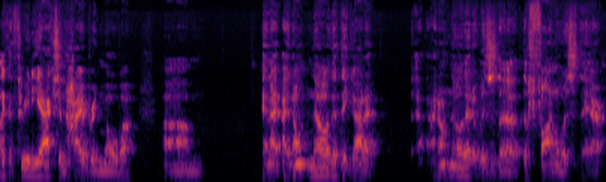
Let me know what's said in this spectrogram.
like a 3D action hybrid MOBA. Um, and I, I, don't know that they got it. I don't know that it was the the fun was there.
